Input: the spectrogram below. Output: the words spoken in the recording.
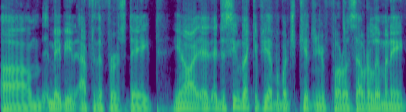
Um, maybe after the first date. You know, it, it just seems like if you have a bunch of kids in your photos, that would eliminate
